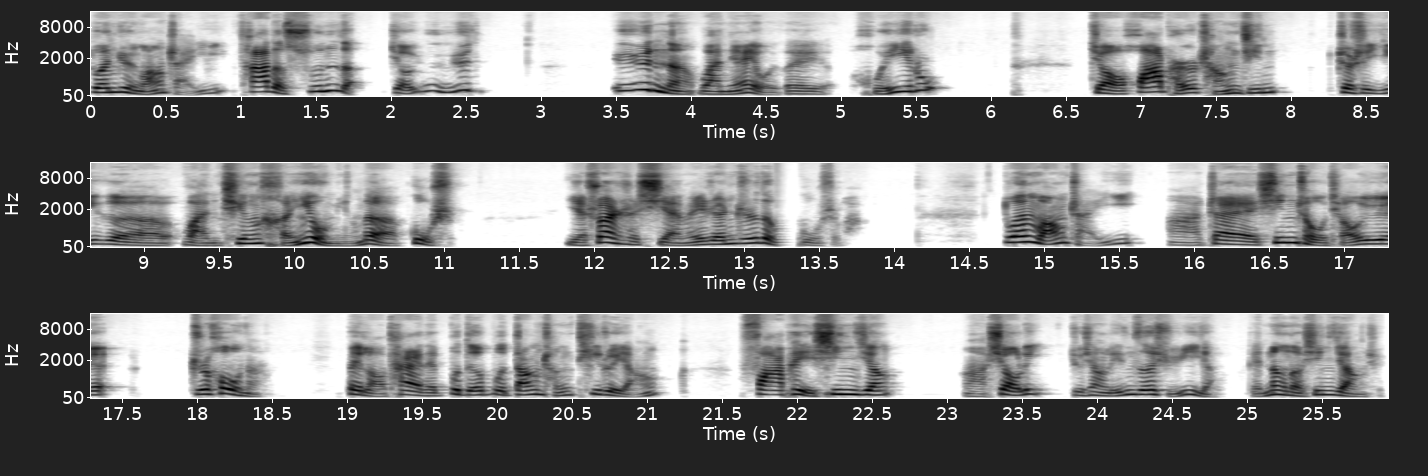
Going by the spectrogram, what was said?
端郡王载一，他的孙子叫玉运。玉运呢，晚年有一个回忆录，叫《花盆长金》，这是一个晚清很有名的故事。也算是鲜为人知的故事吧。端王载一啊，在辛丑条约之后呢，被老太太不得不当成替罪羊，发配新疆啊效力，就像林则徐一样，给弄到新疆去。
